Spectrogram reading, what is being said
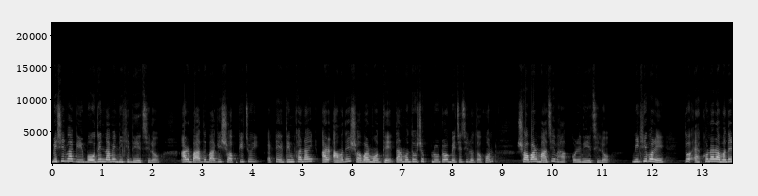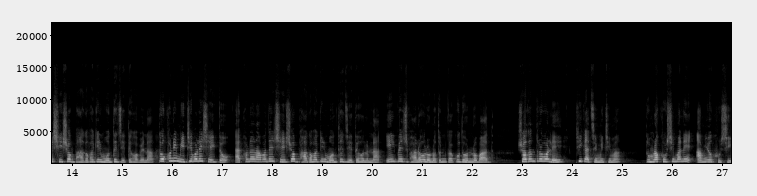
বেশিরভাগই বৌদির নামে লিখে দিয়েছিল। আর বাদ বাকি সব কিছুই একটা এতিমখানায়। আর আমাদের সবার মধ্যে, তার মধ্যে অবশ্য প্লুটো বেঁচে ছিল তখন, সবার মাঝে ভাগ করে দিয়েছিল। মিঠি বলে, তো এখন আর আমাদের সেই সব ভাগাভাগির মধ্যে যেতে হবে না। তখনই মিঠি বলে, সেই তো, এখন আর আমাদের সেই সব ভাগাভাগির মধ্যে যেতে হলো না। এই বেশ ভালো হলো নতুন কাকু, ধন্যবাদ। স্বতন্ত্র বলে, ঠিক আছে, মিঠিমা। তোমরা খুশি মানে আমিও খুশি।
